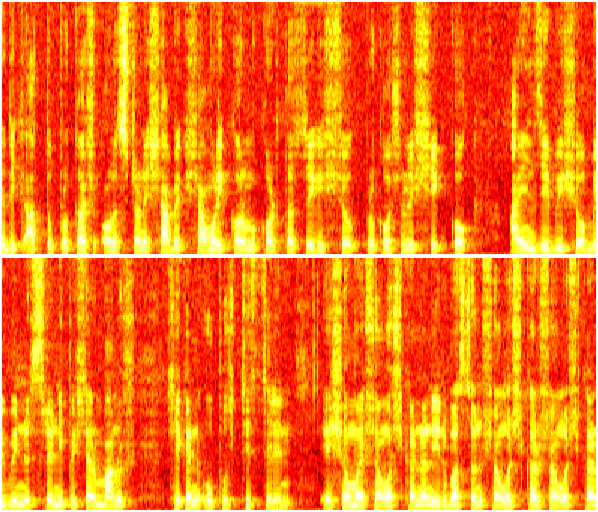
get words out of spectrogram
এদিকে আত্মপ্রকাশ অনুষ্ঠানে সাবেক সামরিক কর্মকর্তা, চিকিৎসক, প্রকৌশলী, শিক্ষক, আইনজীবী সহ বিভিন্ন শ্রেণি পেশার মানুষ সেখানে উপস্থিত ছিলেন। এ সময় সংস্কার না নির্বাচন, সংস্কার সংস্কার,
